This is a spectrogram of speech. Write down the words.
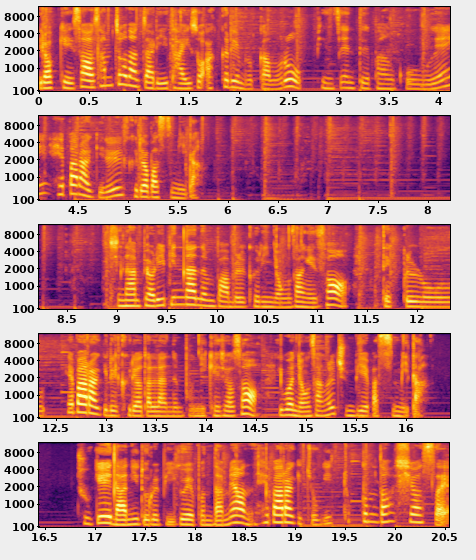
이렇게 해서 3,000원짜리 다이소 아크릴 물감으로 빈센트 반 고흐의 해바라기를 그려봤습니다. 지난 별이 빛나는 밤을 그린 영상에서 댓글로 해바라기를 그려달라는 분이 계셔서 이번 영상을 준비해봤습니다. 두 개의 난이도를 비교해 본다면 해바라기 쪽이 조금 더 쉬웠어요.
